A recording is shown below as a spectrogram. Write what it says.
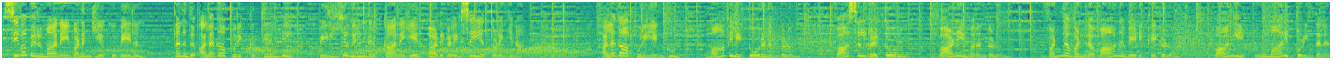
சிவபெருமானை வணங்கிய குபேரன் தனது அலகாபுரிக்கு திரும்பி பெரிய விருந்திற்கான ஏற்பாடுகளை செய்யத் தொடங்கினான். அலகாபுரி எங்கும் மாவிலை தோரணங்களும் வாசல்கள் தோறும் வாழை மரங்களும் வண்ண வண்ண வான வேடிக்கைகளும் வானில் பூமாறி பொழிந்தன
